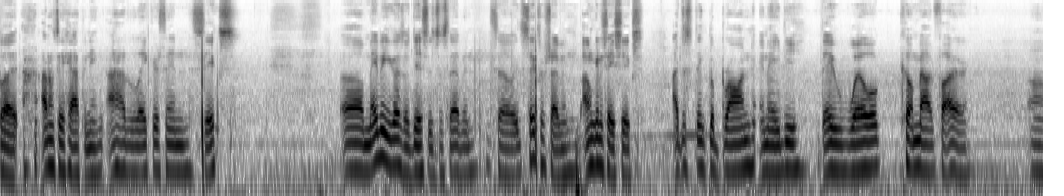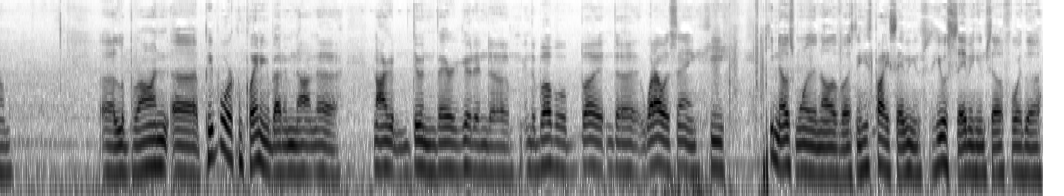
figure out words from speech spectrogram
but I don't see it happening. I have the Lakers in six. Uh, maybe you guys are distance to seven, so it's six or seven. I'm gonna say six. I just think LeBron and AD they will come out fire. Um, uh, LeBron, uh, people were complaining about him not uh, not doing very good in the in the bubble, but the what I was saying, he he knows more than all of us, and he's probably saving him. He was saving himself for the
